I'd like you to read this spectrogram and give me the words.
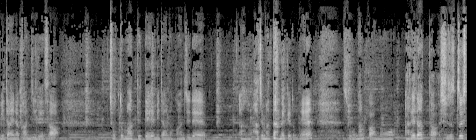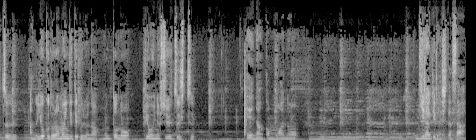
みたいな感じでさ、ちょっと待ってて、みたいな感じで、あの、始まったんだけどね。そう、なんかあの、あれだった、手術室、あの、よくドラマに出てくるような、本当の病院の手術室。で、なんかもうあの、ギラギラしたさ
